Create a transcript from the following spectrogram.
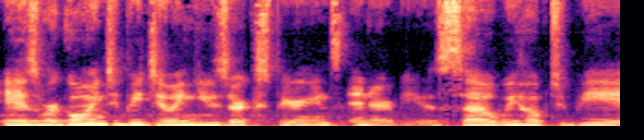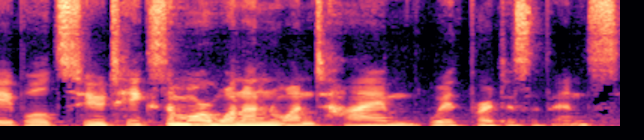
is we're going to be doing user experience interviews. So we hope to be able to take some more one-on-one -on -one time with participants.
